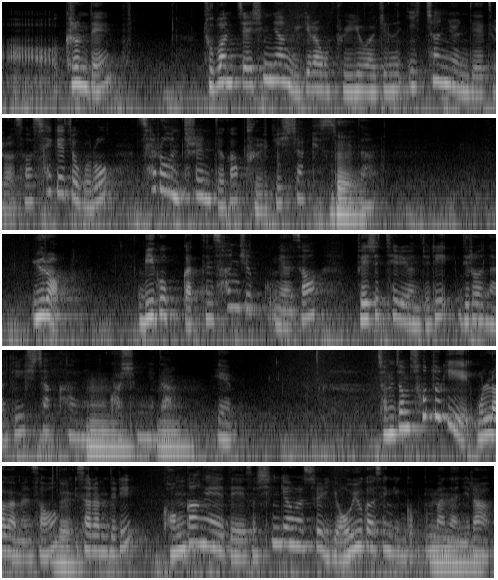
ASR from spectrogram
어, 그런데 두 번째 식량 위기라고 불리워지는 2000년대에 들어서 세계적으로 새로운 트렌드가 불기 시작했습니다. 네. 유럽, 미국 같은 선진국에서 베지테리언들이 늘어나기 시작한 음, 것입니다. 음. 예. 점점 소득이 올라가면서 네. 이 사람들이 건강에 대해서 신경을 쓸 여유가 생긴 것뿐만 음. 아니라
